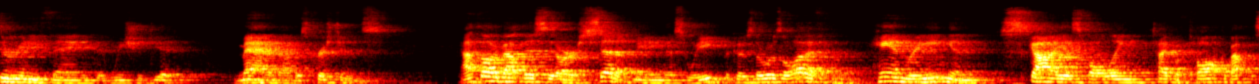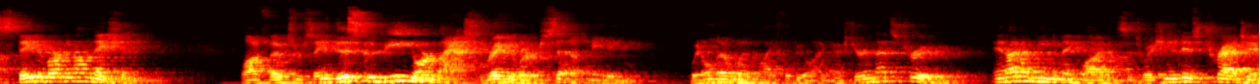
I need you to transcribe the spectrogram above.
there anything that we should get mad about as Christians? I thought about this at our setup meeting this week because there was a lot of hand wringing and sky is falling type of talk about the state of our denomination. A lot of folks are saying this could be our last regular setup meeting. We don't know what life will be like next year, and that's true. And I don't mean to make light of the situation. It is tragic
